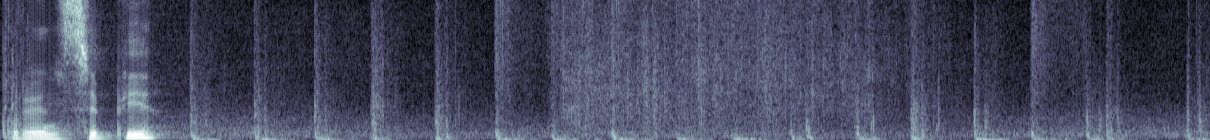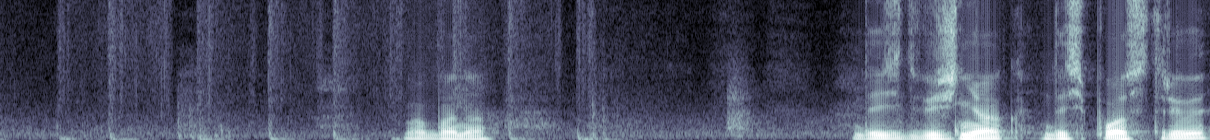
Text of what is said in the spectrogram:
В принципі. Бабана. Десь двіжняк, десь постріли.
